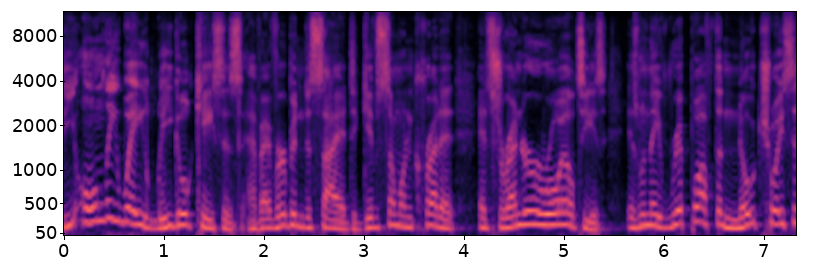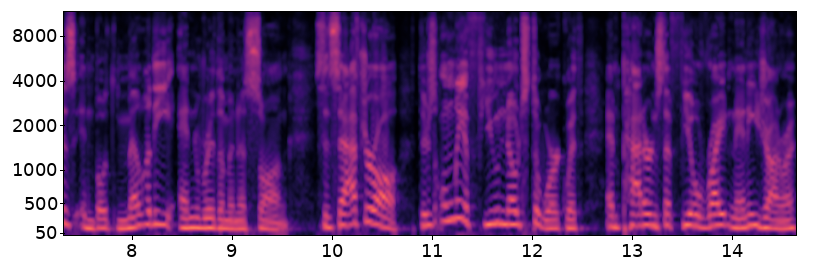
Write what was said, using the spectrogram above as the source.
The only way legal cases have ever been decided to give someone credit and surrender royalties is when they rip off the note choices in both melody and rhythm in a song. Since after all, there's only a few notes to work with and patterns that feel right in any genre,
